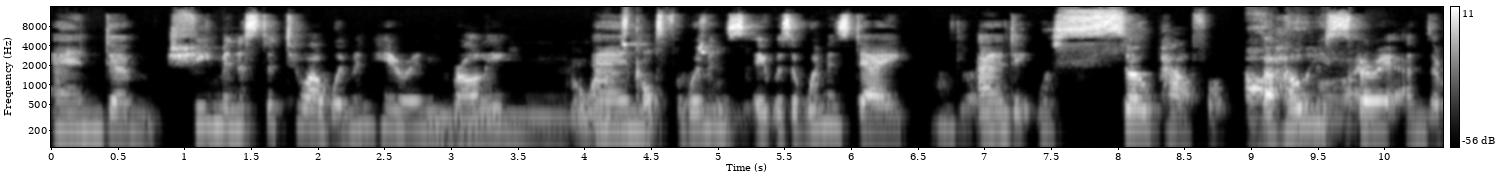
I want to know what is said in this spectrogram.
and um, she ministered to our women here in Raleigh. Mm. A women's and conference, women's, it? it was a women's day, Mm, and it was so powerful. Oh, the Holy. Spirit and the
